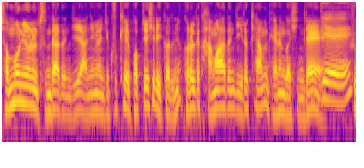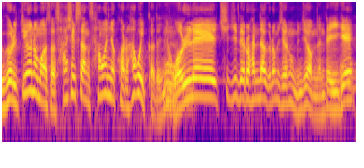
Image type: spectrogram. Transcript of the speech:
전문위원을 둔다든지 아니면 이제 국회 법제실이 있거든요. 그럴 때 강화하든지 이렇게 하면 되는 것인데 예. 그걸 뛰어넘어서 사실상 상원 역할을 하고 있거든요. 음. 원래 취지대로 한다 그러면 저는 문제 없는데 이게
